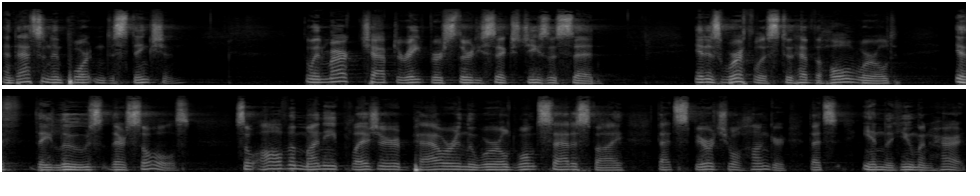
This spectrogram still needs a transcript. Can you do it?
And that's an important distinction. So in Mark chapter 8, verse 36, Jesus said, It is worthless to have the whole world if they lose their souls. So all the money, pleasure, power in the world won't satisfy that spiritual hunger that's in the human heart.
